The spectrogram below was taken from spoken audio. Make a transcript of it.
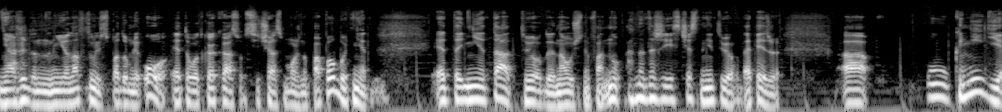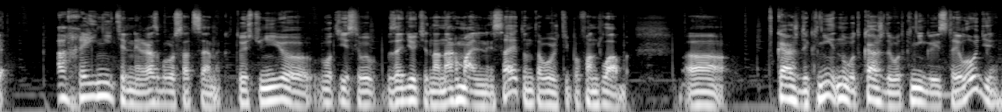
неожиданно на нее наткнулись, подумали, о, это вот как раз вот сейчас можно попробовать. Нет, это не та твердая научная фан. Ну, она даже, если честно, не твердая. Опять же, а, у книги охренительный разброс оценок. То есть у нее, вот если вы зайдете на нормальный сайт, он того же типа FanLab, э, каждой книге, ну вот каждая вот книга из Тейлоди,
